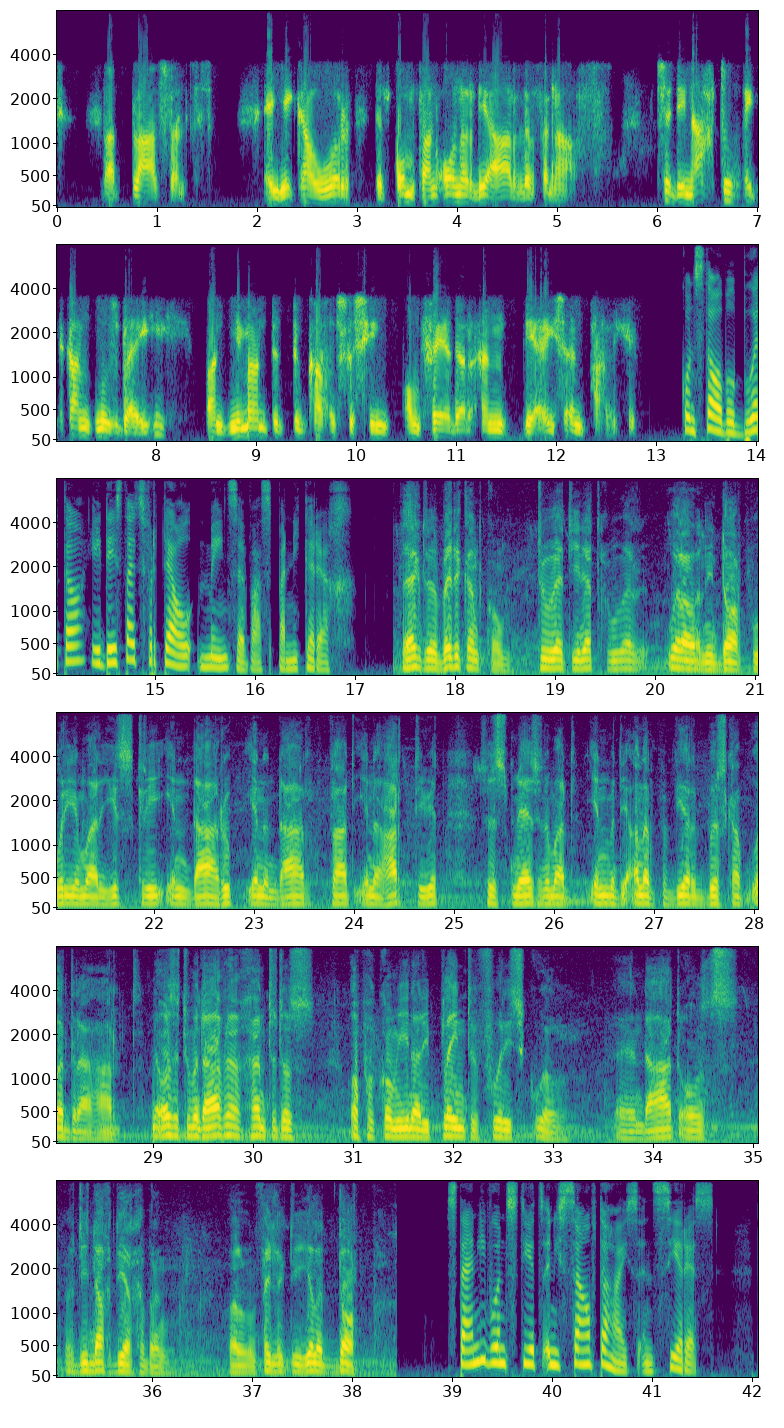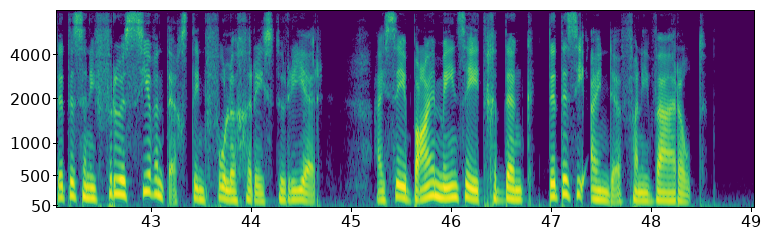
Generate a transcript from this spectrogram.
wat plaasvind. En jy kan hoor dit kom van onder die aarde vanaf se die nag toe uitkant moes bly want niemand het toe kans gesien om verder in die huis in te gaan. Konstabel Botha het destyds vertel mense was paniekerig. Ek het by die kant kom. Toe het jy net gehoor oral in die dorp hoor jy maar hier skree een daar roep een en daar praat een hard, jy weet, soos mense nou maar een met die ander probeer boodskap oordra hard. Nou ons het toe met daar gegaan toe ons opgekom hier na die plein toe voor die skool en daar het ons die nag deurgebring. Wel feitelik die hele dorp. Stanley woon steeds in dieselfde huis in Ceres. Dit is in die vroeë 70's ten volle gerestoreer. Hy sê baie mense het gedink dit is die einde van die wêreld.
